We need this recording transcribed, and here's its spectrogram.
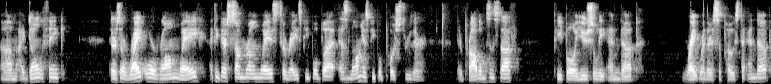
Um, I don't think there's a right or wrong way. I think there's some wrong ways to raise people, but as long as people push through their their problems and stuff, people usually end up right where they're supposed to end up.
